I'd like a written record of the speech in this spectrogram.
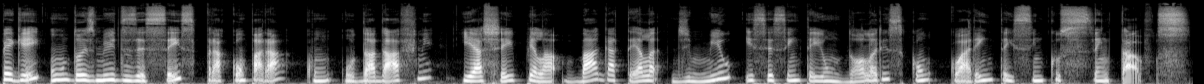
Peguei um 2016 para comparar com o da Daphne e achei pela bagatela de 1.061 dólares com 45 centavos.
